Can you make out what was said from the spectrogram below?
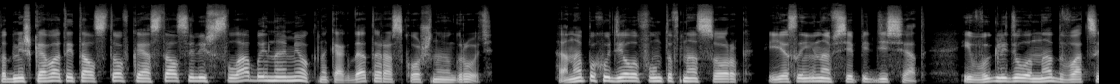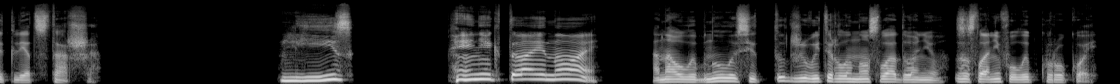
Под мешковатой толстовкой остался лишь слабый намек на когда-то роскошную грудь. Она похудела фунтов на сорок, если не на все пятьдесят, и выглядела на двадцать лет старше. «Лиз?» «И никто иной!» Она улыбнулась и тут же вытерла нос ладонью, заслонив улыбку рукой.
